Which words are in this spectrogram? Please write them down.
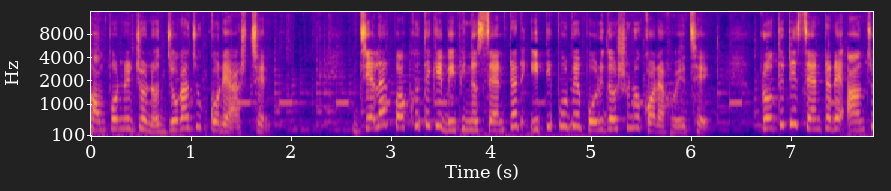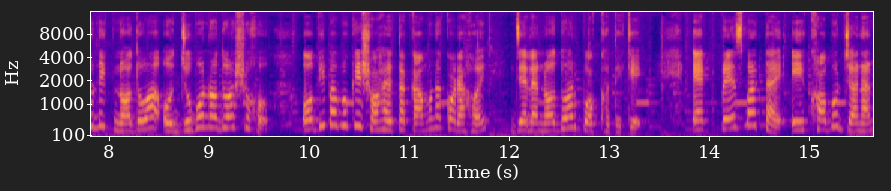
সম্পন্নের জন্য যোগাযোগ করে আসছেন। জেলার পক্ষ থেকে বিভিন্ন সেন্টার ইতিপূর্বে পরিদর্শনও করা হয়েছে। প্রতিটি সেন্টারে আঞ্চলিক নদোয়া ও যুব নদোয়া সহ অভিভাবকের সহায়তা কামনা করা হয় জেলা নদোয়ার পক্ষ থেকে। এক প্রেস বার্তায় এই খবর জানান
